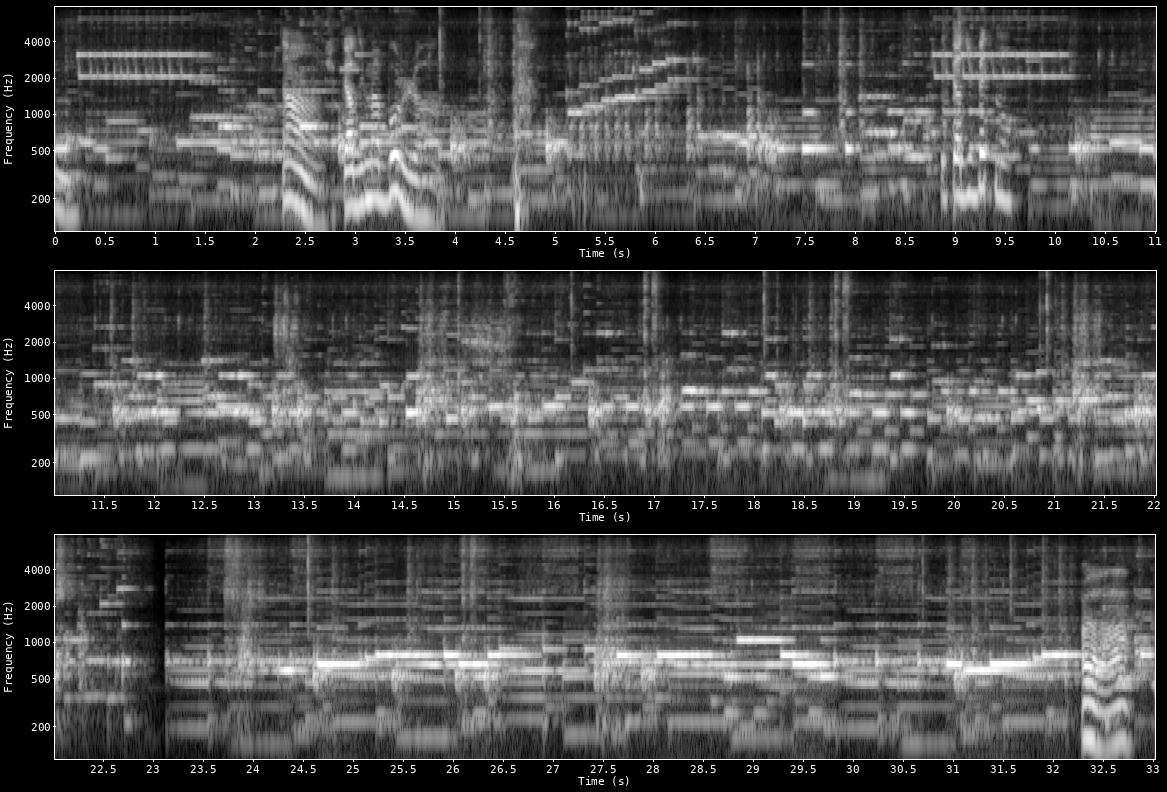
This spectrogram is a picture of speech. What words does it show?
Putain, j'ai perdu ma boule là. Perdu bêtement. Voilà.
